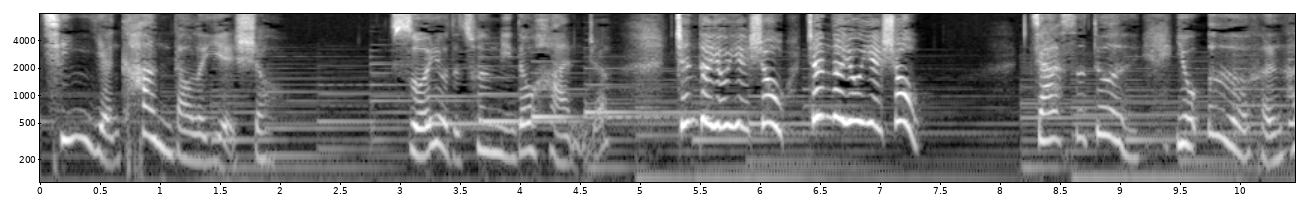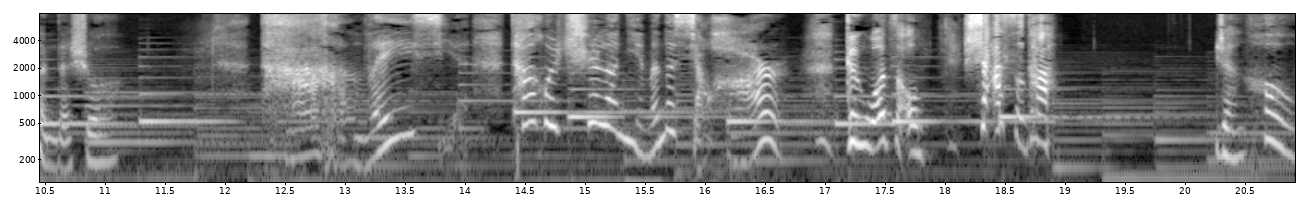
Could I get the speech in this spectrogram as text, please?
亲眼看到了野兽。所有的村民都喊着：“真的有野兽！真的有野兽！”加斯顿又恶狠狠地说：“他很危险，他会吃了你们的小孩儿。跟我走，杀死他！”然后，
